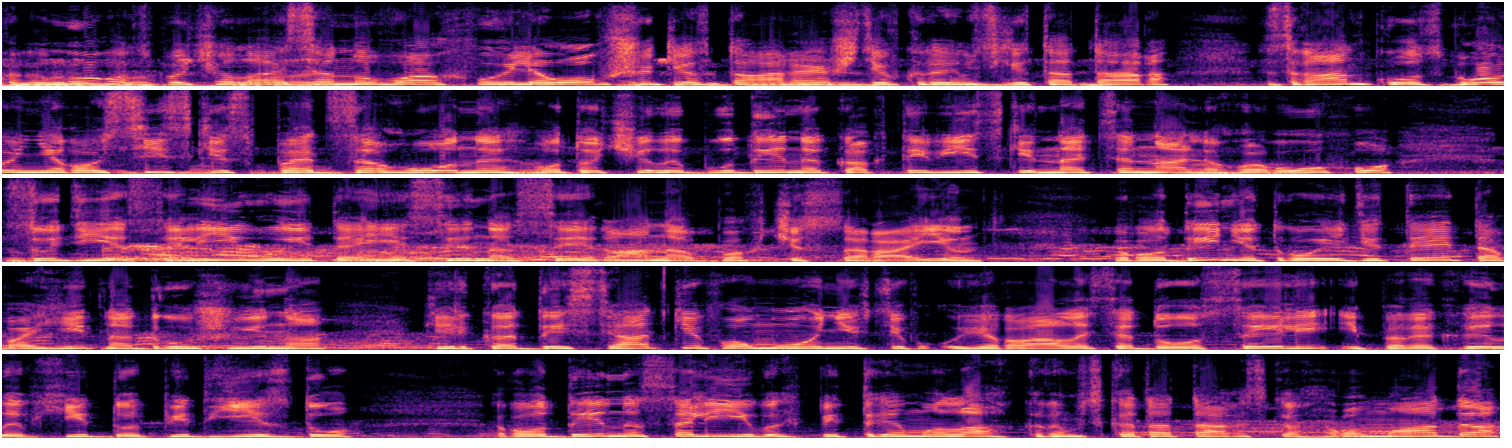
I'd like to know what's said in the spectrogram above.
Криму розпочалася нова хвиля обшуків та арештів кримських татар. Зранку озброєні російські спецзагони оточили будинок активістки національного руху Зодія Салієвої та її сина Сейрана в Бахчисараї. Родині троє дітей та вагітна дружина. Кілька десятків омонівців увірвалися до оселі і перекрили вхід до під'їзду. Родини Салієвих підтримала кримсько-татарська громада.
